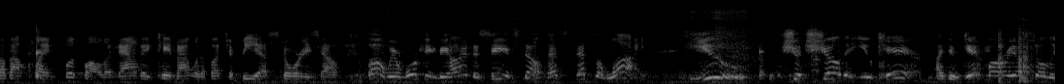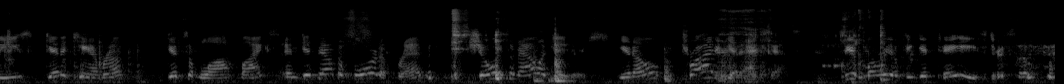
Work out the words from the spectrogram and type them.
about playing football, and now they came out with a bunch of BS stories. How, oh, we're working behind the scenes. No, that's that's a lie. You should show that you care. I do. Get Mario Solis, get a camera, get some lav mics, and get down to Florida, Fred. Show us some alligators. You know, try to get access. See if Mario can get tased or something.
